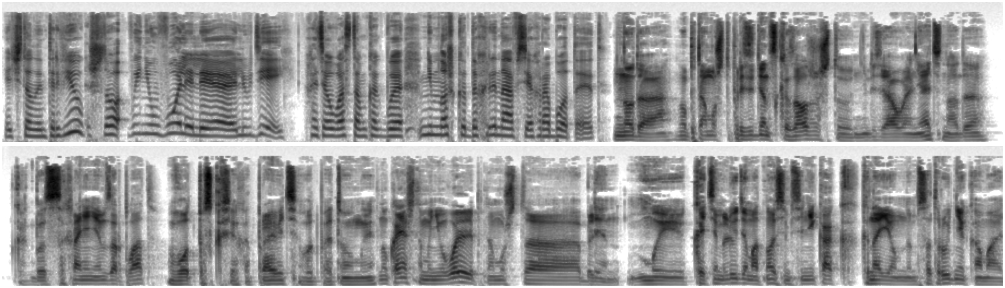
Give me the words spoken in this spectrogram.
Я читала интервью, что вы не уволили людей, хотя у вас там как бы немножко дохрена всех работает. Ну да, ну потому что президент сказал же, что нельзя увольнять, надо как бы с сохранением зарплат в отпуск всех отправить. Вот поэтому мы... Ну, конечно, мы не уволили, потому что, блин, мы к этим людям относимся не как к наемным сотрудникам, а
